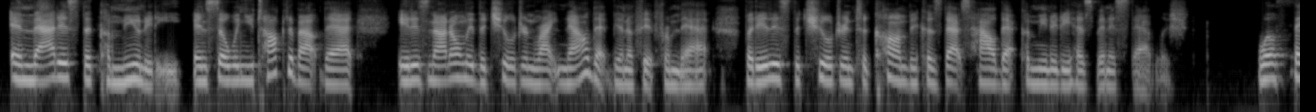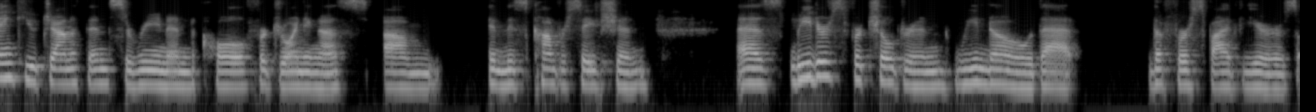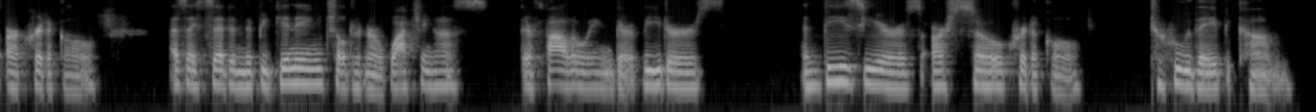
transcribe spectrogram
And that is the community. And so when you talked about that, it is not only the children right now that benefit from that, but it is the children to come because that's how that community has been established. Well, thank you, Jonathan, Serene, and Nichole, for joining us um, in this conversation. As leaders for children, we know that the first five years are critical. As I said in the beginning, children are watching us, they're following their leaders. And these years are so critical to who they become.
